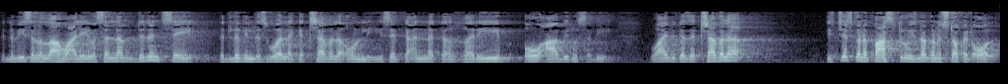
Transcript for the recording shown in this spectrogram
that Nabi sallallahu alayhi wasallam didn't say that live in this world like a traveler only. He said, كَأَنَّكَ غَرِيب O abiru sabil. Why? Because a traveler is just going to pass through, he's not going to stop at all.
